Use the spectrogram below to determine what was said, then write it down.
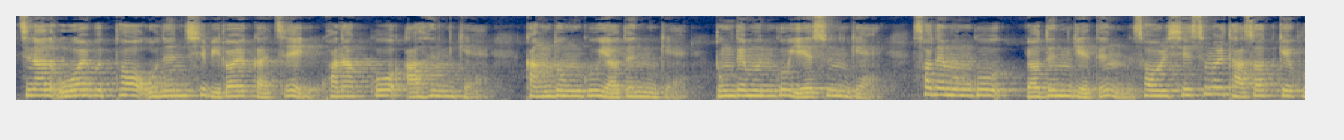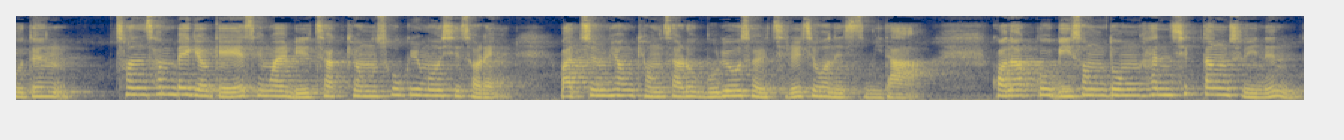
지난 5월부터 오는 11월까지 관악구 90개, 강동구 80개, 동대문구 60개, 서대문구 80개 등 서울시 25개 구 등 1,300여 개의 생활 밀착형 소규모 시설에 맞춤형 경사로 무료 설치를 지원했습니다. 관악구 미성동 한 식당 주인은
